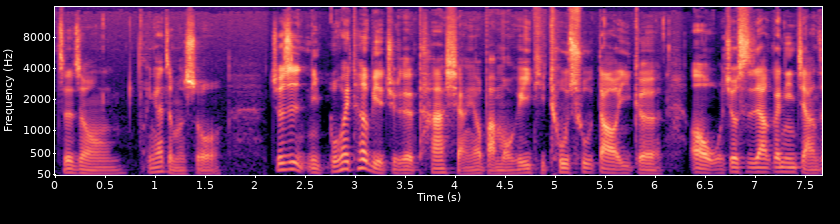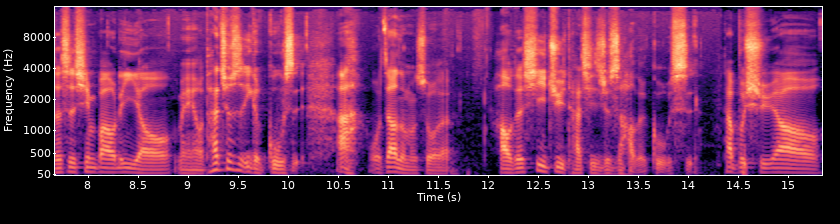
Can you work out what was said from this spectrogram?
这种应该怎么说？就是你不会特别觉得他想要把某个议题突出到一个哦，我就是要跟你讲这是性暴力哦，没有，它就是一个故事啊。我知道怎么说了，好的戏剧它其实就是好的故事，它不需要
